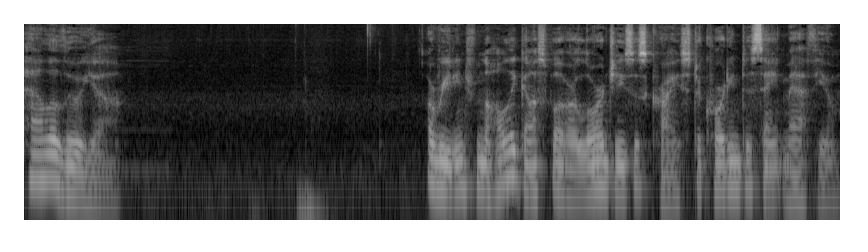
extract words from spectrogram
Hallelujah. A reading from the Holy Gospel of our Lord Jesus Christ according to St. Matthew.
